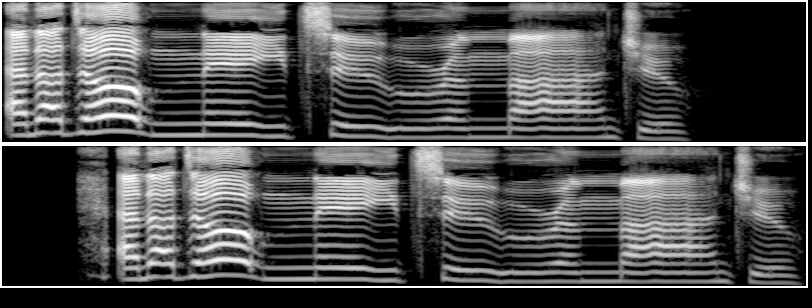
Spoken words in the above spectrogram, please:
And I don't need to remind you. And I don't need to remind you.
